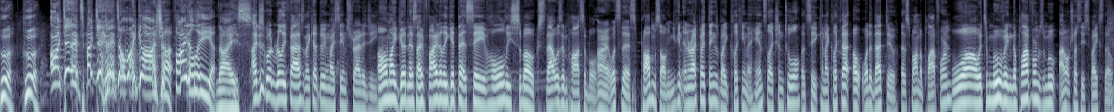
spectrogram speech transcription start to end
Huh, huh. Oh, I did it! I did it! Oh my gosh! Uh, finally! Nice. I just went really fast and I kept doing my same strategy. Oh my goodness, I finally get that save. Holy smokes, that was impossible. All right, what's this? Problem solving. You can interact by things by clicking the hand selection tool. Let's see, can I click that? Oh, what did that do? That spawned a platform? Whoa, it's moving. The platform's move. I don't trust these spikes though.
